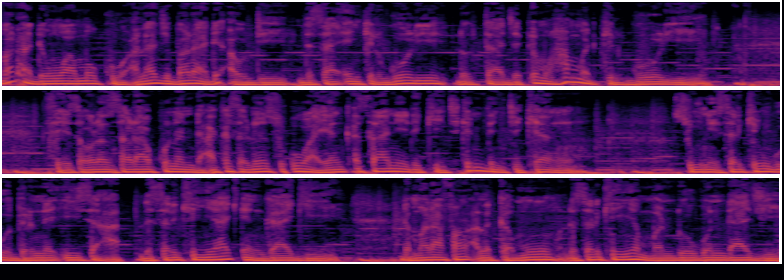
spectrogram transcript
baradin wamako alhaji baradi audi da sa'in kilgori dr jabi muhammad kilgori. Sai sauran sarakunan da akasarin su uwayen ƙasa ne da ke cikin binciken. Su ne sarkin gobir na isa da sarkin yaƙin gagi da marafan alkamu da sarkin yamman dogon daji.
